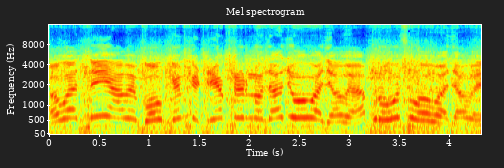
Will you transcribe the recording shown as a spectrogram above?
અવાજ નહીં આવે બહુ કેમ કે ટ્રેક્ટરનો જાજો અવાજ આવે આપણો ઓછો અવાજ આવે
